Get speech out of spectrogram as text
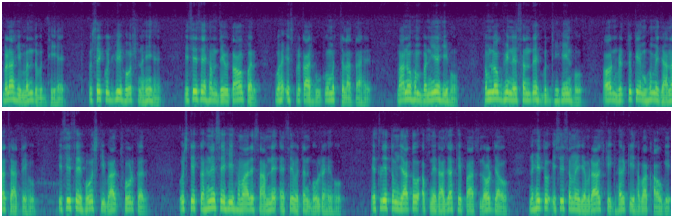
बड़ा ही मंद बुद्धि है, उसे कुछ भी होश नहीं है, इसी से हम देवताओं पर वह इस प्रकार हुकूमत चलाता है। मानो हम बनिए ही हों, तुम लोग भी निसंदेह बुद्धिहीन हो और मृत्यु के मुँह में जाना चाहते हो। इसी से होश की बात छोड़कर उसके कहने से ही हमारे सामने ऐसे वचन बोल रहे हो। इसलिए तुम या तो अपने राजा के पास लौट जाओ, नहीं तो इसी समय यमराज के घर की हवा खाओगे।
